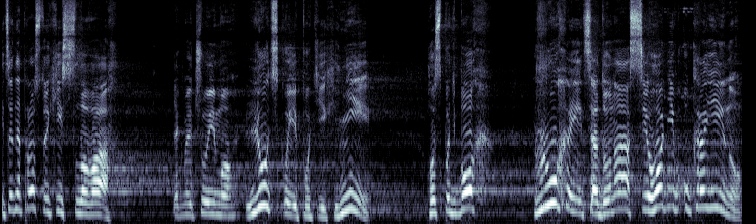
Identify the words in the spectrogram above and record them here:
І це не просто якісь слова, як ми чуємо, людської потіхи. Ні. Господь Бог рухається до нас сьогодні в Україну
